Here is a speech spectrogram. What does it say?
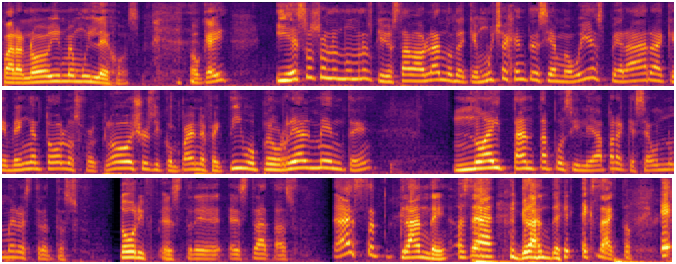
para no irme muy lejos. ¿Ok? Y esos son los números que yo estaba hablando, de que mucha gente decía, me voy a esperar a que vengan todos los foreclosures y comprar en efectivo, pero realmente no hay tanta posibilidad para que sea un número estratas es grande. O sea, grande. Exacto. E,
